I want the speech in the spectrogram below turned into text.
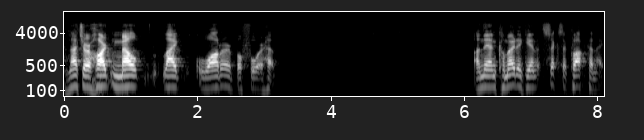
And let your heart melt like water before Him. And then come out again at six o'clock tonight.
